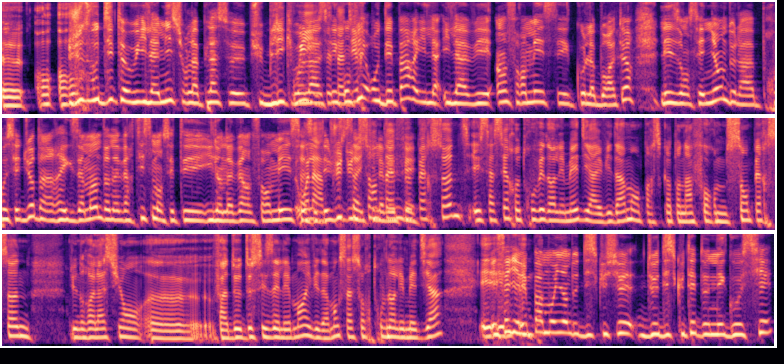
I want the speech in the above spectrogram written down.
Euh, or- or- Juste vous dites, oui, il a mis sur la place publique Oui, voilà, conflits. Au départ, il, avait informé ses collaborateurs, les enseignants, de la procédure d'un réexamen, d'un avertissement. C'était, il en avait informé, ça voilà, c'était juste d'une avait centaine de personnes, et ça s'est retrouvé dans les médias, évidemment, parce que quand on informe 100 personnes d'une relation, enfin de, de ces éléments, évidemment que ça se retrouve dans les médias. Et, ça, il n'y avait et- pas moyen de discuter, de discuter, de négocier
